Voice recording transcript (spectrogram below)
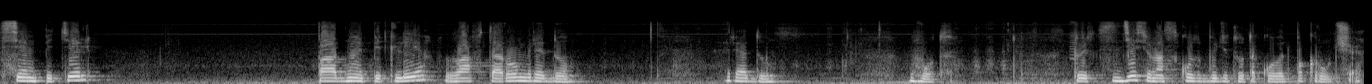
7 петель по одной петле во втором ряду. Ряду. Вот. То есть здесь у нас скос будет вот такой вот покруче.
